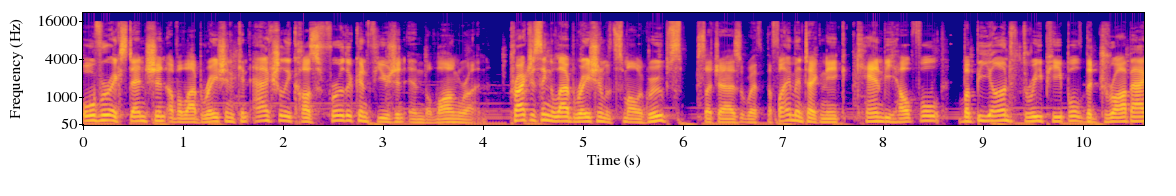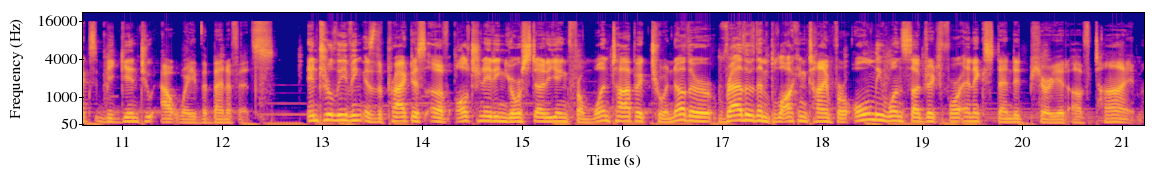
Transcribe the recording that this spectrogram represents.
Overextension of elaboration can actually cause further confusion in the long run. Practicing elaboration with small groups, such as with the Feynman technique, can be helpful, but beyond three people, the drawbacks begin to outweigh the benefits. Interleaving is the practice of alternating your studying from one topic to another rather than blocking time for only one subject for an extended period of time.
